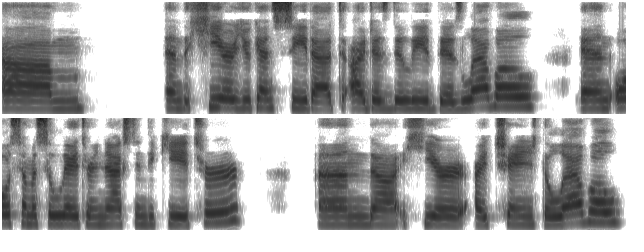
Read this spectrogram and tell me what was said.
Um, and here you can see that I just delete this level and also oscillator next indicator and uh, here I change the level.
